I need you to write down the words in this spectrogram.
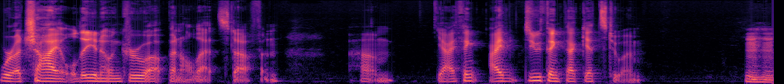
were a child you know and grew up and all that stuff and um yeah i think i do think that gets to him Mm-hmm.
